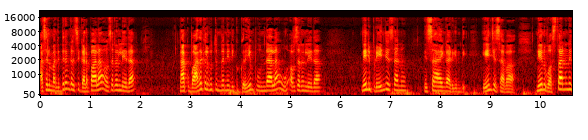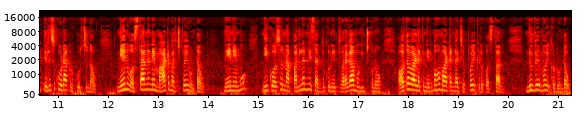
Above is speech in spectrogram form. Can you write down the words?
అసలు మన ఇద్దరం కలిసి గడపాలా? అవసరం లేదా? నాకు బాధ కలుగుతుందని నీకు గ్రహింపు ఉందాలా అవసరం లేదా? నేను ఇప్పుడు ఏం చేశాను? నిస్సహాయంగా అడిగింది. ఏం చేశావా? నేను వస్తానని తెలిసి కూడా అక్కడ కూర్చున్నావు. నేను వస్తాననే మాట మర్చిపోయి ఉంటావు. నేనేమో నీకోసం నా పనులన్నీ సర్దుకుని త్వరగా ముగించుకును. అవత వాళ్ళకి నిర్మోహమాటంగా చెప్పో ఇక్కడికి వస్తాను నువ్వేమో ఇక్కడ ఉండవు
